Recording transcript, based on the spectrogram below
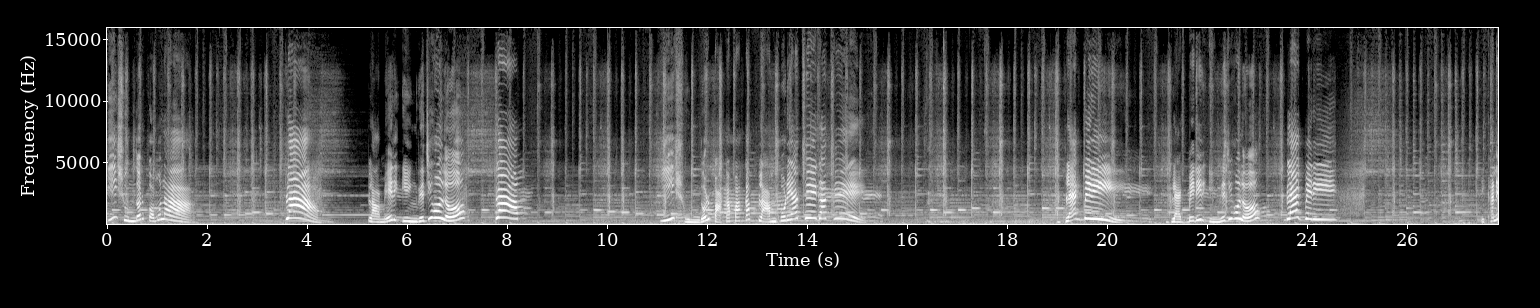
কি সুন্দর কমলা। প্লাম। প্লামের ইংরেজি হলো প্লাম। কি সুন্দর পাকা পাকা প্লাম ধরে আছে গাছে। ব্ল্যাকবেরি। ব্ল্যাকবেরির ইংরেজি হলো ব্ল্যাকবেরি। এখানে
